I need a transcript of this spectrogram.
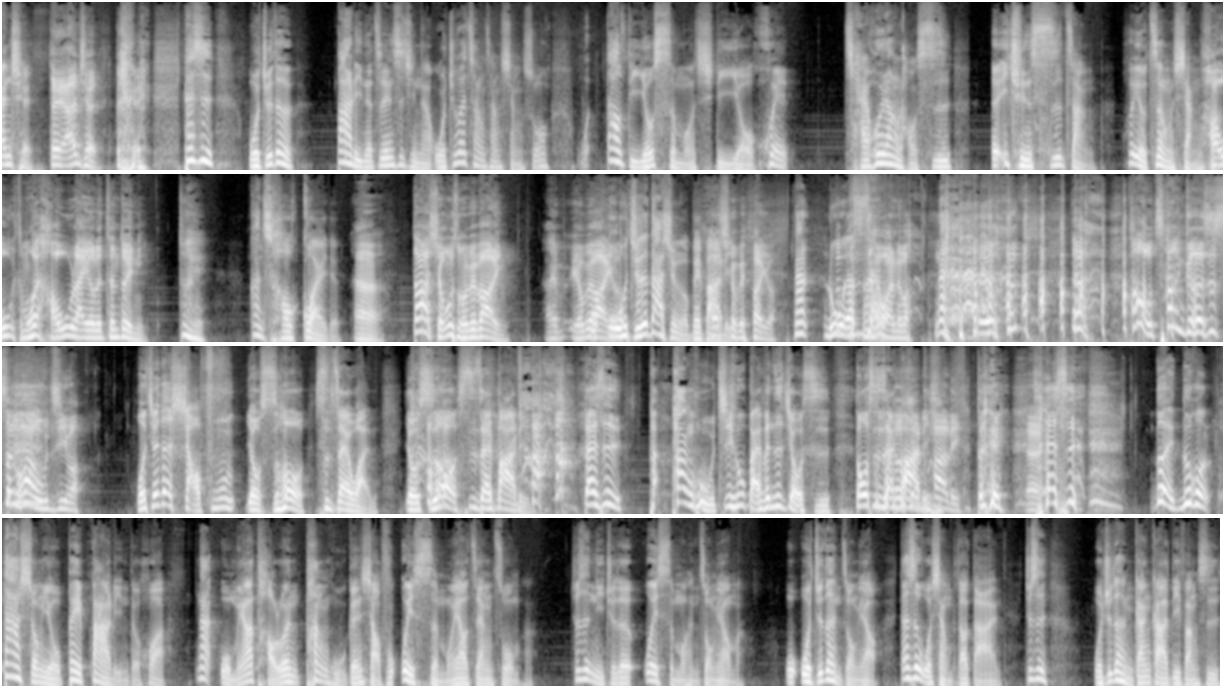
安全，对，安全，对。但是我觉得霸凌的这件事情呢，我就会常常想说，我到底有什么理由会才会让老师呃一群师长会有这种想法？毫无怎么会毫无来由的针对你？对，干超怪的。嗯，大雄为什么被霸凌？有有被霸凌？我觉得大雄有被霸凌。有被霸凌。那如果要是在玩了吧？那 他好唱歌是生化武器吗？我觉得小夫有时候是在玩，有时候是在霸凌，但是胖胖虎几乎百分之九十都是在霸凌。霸凌 对，但是对，如果大雄有被霸凌的话，那我们要讨论胖虎跟小夫为什么要这样做吗？就是你觉得为什么很重要吗？我我觉得很重要，但是我想不到答案，就是。我觉得很尴尬的地方是，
